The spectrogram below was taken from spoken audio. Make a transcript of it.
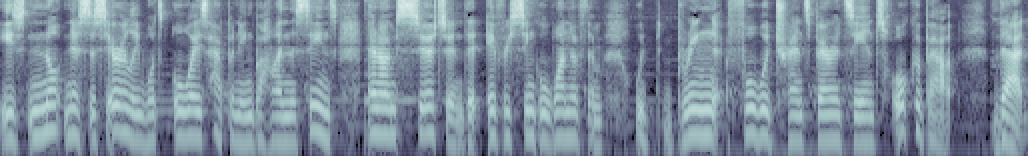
is not necessarily what's always happening behind the scenes. And I'm certain that every single one of them would bring forward transparency and talk about that,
